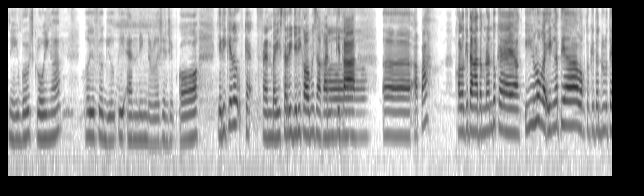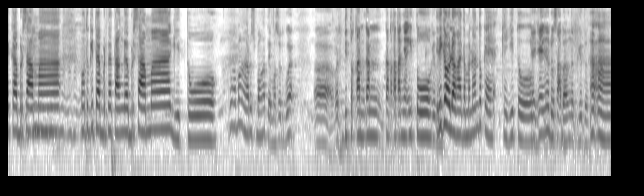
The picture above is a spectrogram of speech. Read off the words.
neighbors growing up. Oh you feel guilty ending the relationship? Oh jadi kita kayak friend by history. Jadi kalau misalkan Oh. kita eh apa? Kalau kita nggak temenan tuh kayak yang ih lo nggak inget ya waktu kita dulu TK bersama waktu kita bertetangga bersama gitu. Wah, emang harus banget ya maksud gue eh, ditekankan kata-katanya itu gitu. Jadi kalau udah nggak temenan tuh kayak kayak gitu. Kayak kayaknya dosa banget gitu. Ah, ah.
